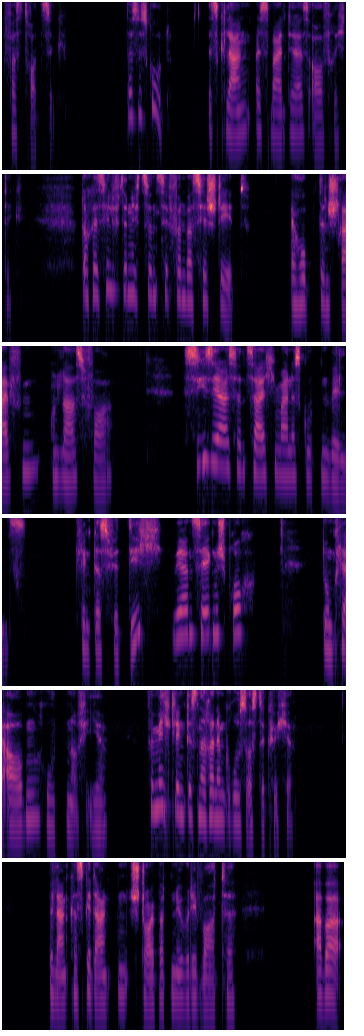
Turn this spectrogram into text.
fast trotzig. Das ist gut. Es klang, als meinte er es aufrichtig. Doch es hilft dir nicht zu entziffern, was hier steht. Er hob den Streifen und las vor. Sieh sie als ein Zeichen meines guten Willens. Klingt das für dich wie ein Segenspruch? Dunkle Augen ruhten auf ihr. Für mich klingt es nach einem Gruß aus der Küche. Belankas Gedanken stolperten über die Worte. Aber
